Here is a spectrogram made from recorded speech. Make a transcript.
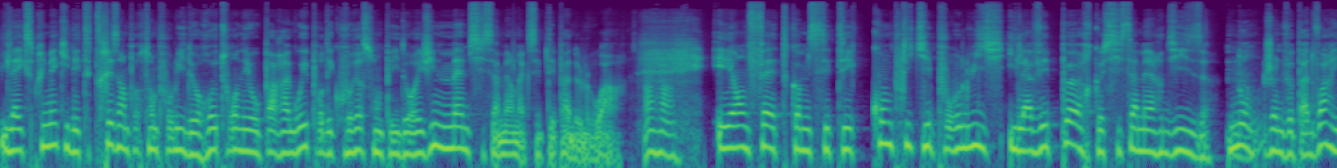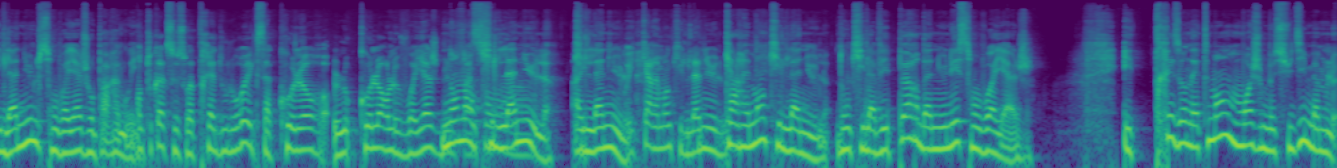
Il a exprimé qu'il était très important pour lui de retourner au Paraguay pour découvrir son pays d'origine, même si sa mère n'acceptait pas de le voir. Et en fait, comme c'était compliqué pour lui, il avait peur que si sa mère dise non, je ne veux pas te voir, il annule son voyage au Paraguay. En tout cas que ce soit très douloureux et que ça colore le, colore le voyage. Non, non, façon, qu'il euh, l'annule, ah, qu'il l'annule. Oui, carrément qu'il l'annule. carrément qu'il l'annule. Donc il avait peur d'annuler son voyage. Et très honnêtement, moi je me suis dit, même le,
